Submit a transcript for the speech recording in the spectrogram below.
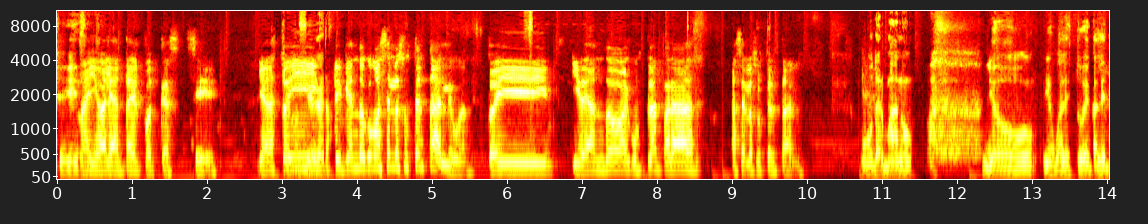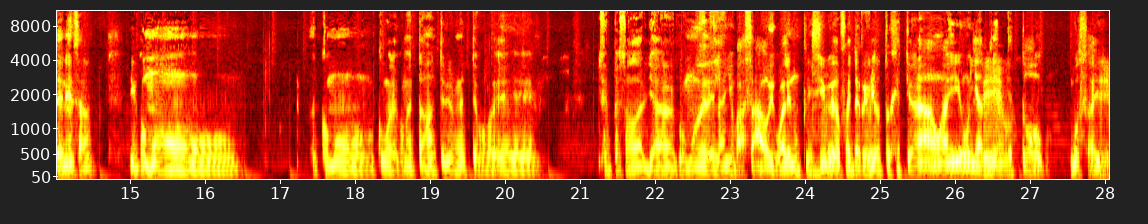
Sí, Me sí. ayudó a levantar el podcast, sí. Y ahora estoy, estoy viendo cómo hacerlo sustentable, weón. Estoy ideando algún plan para hacerlo sustentable. Puta, hermano. Yo igual estuve caleta en esa. Y como. Como, como te comentaba anteriormente, pues, eh, se empezó a dar ya como desde el año pasado. Igual en un principio fue terrible autogestionado, ahí uñas, Sí, dientes, pues. todo. pues, Vos sabés. Sí,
